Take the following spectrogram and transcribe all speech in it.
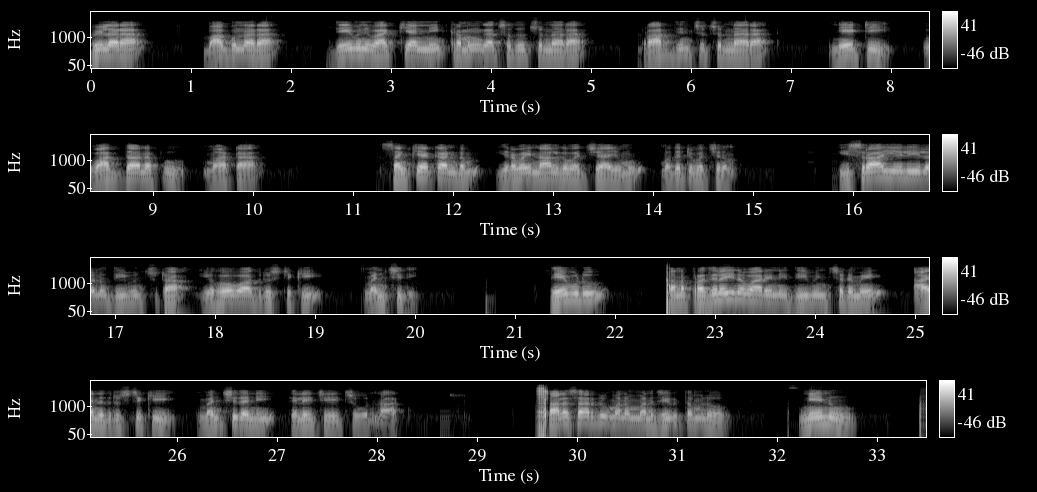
ప్రియులరా బాగున్నారా? దేవుని వాక్యాన్ని క్రమంగా చదువుచున్నారా? ప్రార్థించుచున్నారా? నేటి వాగ్దానపు మాట సంఖ్యాకాండం ఇరవై నాలుగవ అధ్యాయము మొదటి వచనం. ఇస్రాయేలీలను దీవించుట యహోవా దృష్టికి మంచిది. దేవుడు తన ప్రజలైన వారిని దీవించడమే ఆయన దృష్టికి మంచిదని తెలియచేయచ్చు ఉన్నారు చాలాసార్లు మనం మన జీవితంలో నేను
